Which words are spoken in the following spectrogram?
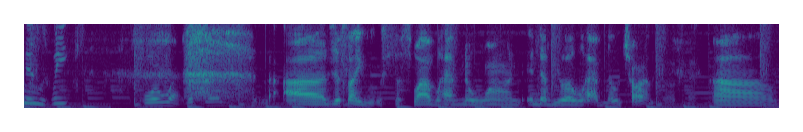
this week? Or what? Uh, just like Suave will have no Juan, NWO will have no Charlie. Okay. Um,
